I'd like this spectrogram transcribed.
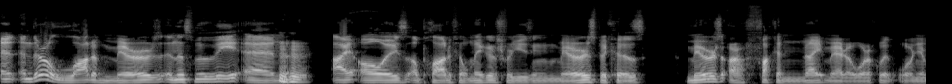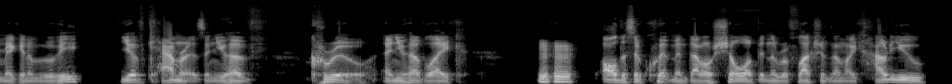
and and there are a lot of mirrors in this movie, and Mhm. I always applaud filmmakers for using mirrors because mirrors are a fucking nightmare to work with when you're making a movie. You have cameras and you have crew and you have like Mm-hmm. all this equipment that'll show up in the reflections and like how do you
